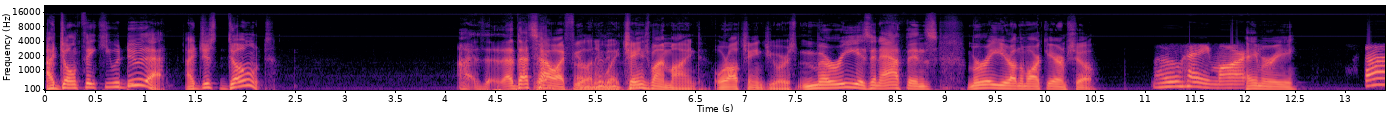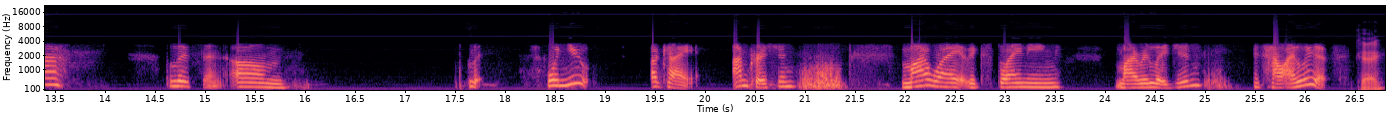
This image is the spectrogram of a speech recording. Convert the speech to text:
I don't think he would do that. I just don't. I, th- that's how I feel anyway. Change my mind, or I'll change yours. Marie is in Athens. Marie, you're on the Mark Arum show. Oh, hey, Mark. Hey, Marie. Uh, listen, um, when you, okay, I'm Christian. My way of explaining my religion is how I live. Okay.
